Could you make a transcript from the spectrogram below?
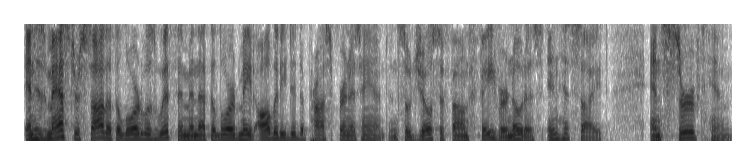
And his master saw that the Lord was with him, and that the Lord made all that he did to prosper in his hand. And so Joseph found favor, notice, in his sight, and served him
